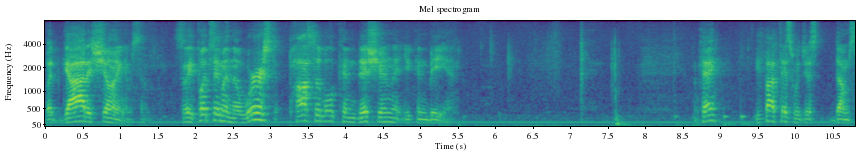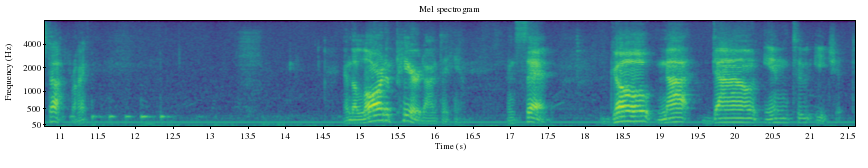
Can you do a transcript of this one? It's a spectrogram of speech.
but God is showing him something. So he puts him in the worst possible condition that you can be in. Okay? You thought this was just dumb stuff, right? And the Lord appeared unto him and said, Go not down into Egypt.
